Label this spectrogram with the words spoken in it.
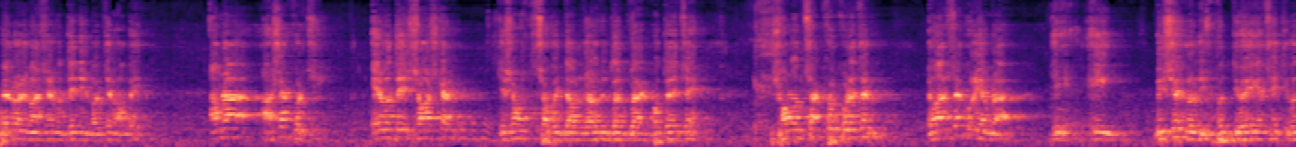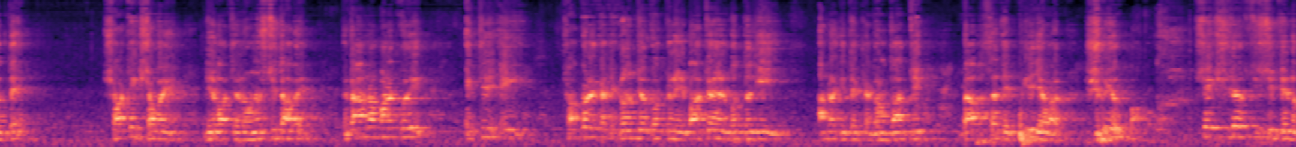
ফেব্রুয়ারি মাসের মধ্যে নির্বাচন হবে। আমরা আশা করছি এর মধ্যে সংস্কার যে সমস্ত সবাই দল, রাজনৈতিক দলগুলো একমত হয়েছে, সনদ স্বাক্ষর করেছেন। এবং আশা করি আমরা যে এই বিষয়গুলো নিষ্পত্তি হয়ে গেছে ইতিমধ্যে। সঠিক সময়ে নির্বাচন অনুষ্ঠিত হবে। কিন্তু আমরা মনে করি, একটি এই সকলের কাছে গ্রহণযোগ্য নির্বাচনের মধ্য দিয়েই আমরা কিন্তু একটা গণতান্ত্রিক ব্যবস্থাতে ফিরে যাওয়ার সুযোগ পাবো। সেই সুযোগ সৃষ্টির জন্য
